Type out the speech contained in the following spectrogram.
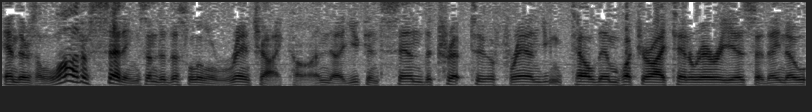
and there's a lot of settings under this little wrench icon. Uh, you can send the trip to a friend. You can tell them what your itinerary is so they know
